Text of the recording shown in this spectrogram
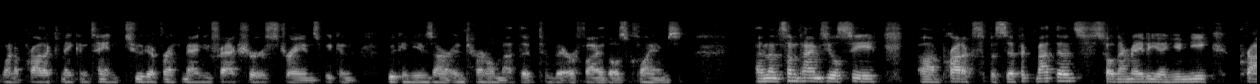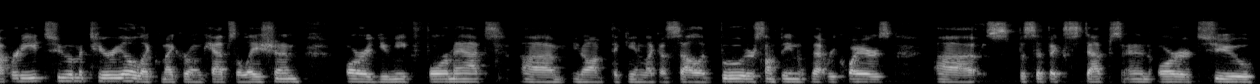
when a product may contain two different manufacturer strains, we can we can use our internal method to verify those claims. And then sometimes you'll see um, product specific methods. So there may be a unique property to a material like microencapsulation or a unique format. Um, you know, I'm thinking like a solid food or something that requires uh, specific steps in order to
